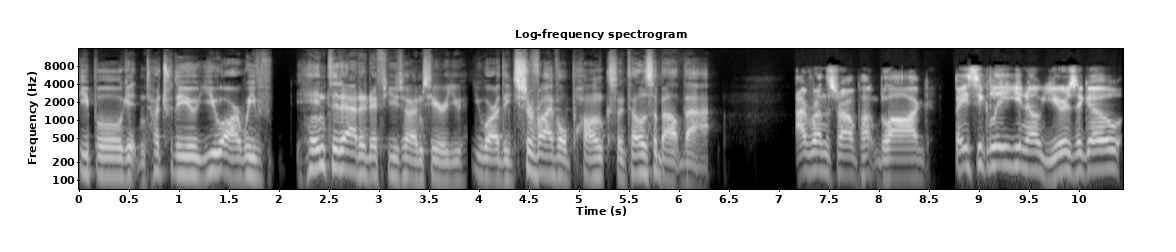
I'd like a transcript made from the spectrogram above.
people get in touch with you. You are, we've hinted at it a few times here. You you are the survival punk. So tell us about that. I run the survival punk blog. Basically, you know, years ago,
